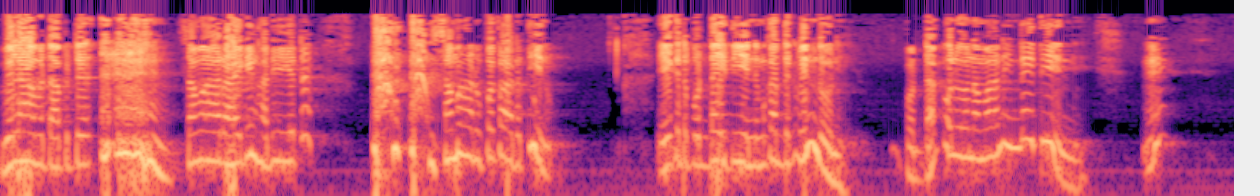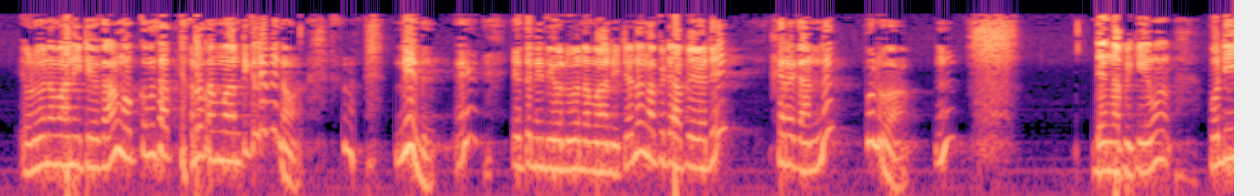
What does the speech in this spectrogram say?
වෙලාවට අපිට සමහරයගෙන් හරියට සමහර උපකාර තියනු. ඒකට පොඩ්ඩයි තියෙන්නේ මකක්දක වෙන්ඩෝනි. පොඩ්ඩක් කොළුව නමාන ඉන්ඩයි තියෙන්නේ. එළුවන මානීටයකම් ඔක්කොම සත්කර සම්මාන්ටික ලැබෙනවා. නේද එත නිදි ඔළුවන මානීට නම් අපිට අපේ වැඩේ කරගන්න පුළුවන්. දැන් අපි කියමු පොඩි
